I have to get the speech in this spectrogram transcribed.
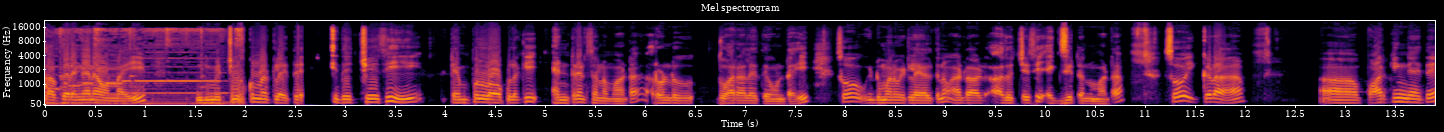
సౌకర్యంగానే ఉన్నాయి. ఇది మీరు చూసుకున్నట్లయితే ఇది వచ్చేసి టెంపుల్ లోపలికి ఎంట్రన్స్ అన్నమాట. రెండు ద్వారాలు అయితే ఉంటాయి. సో ఇటు మనం ఇట్లా వెళ్తున్నాం. అటు అది వచ్చేసి ఎగ్జిట్ అన్నమాట. సో ఇక్కడ పార్కింగ్ అయితే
